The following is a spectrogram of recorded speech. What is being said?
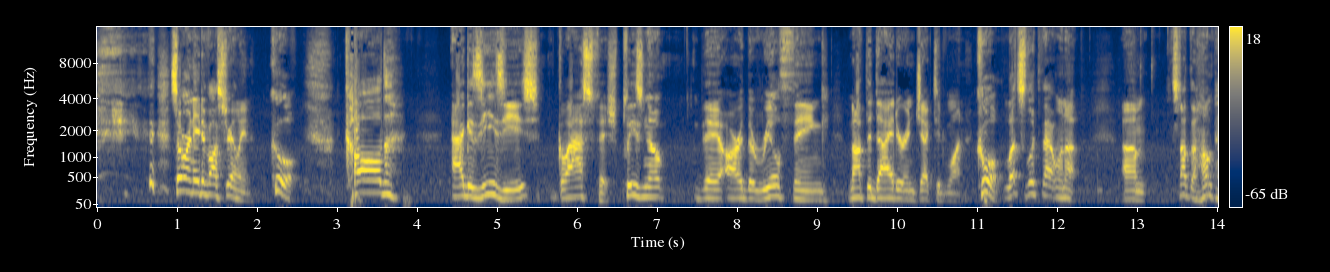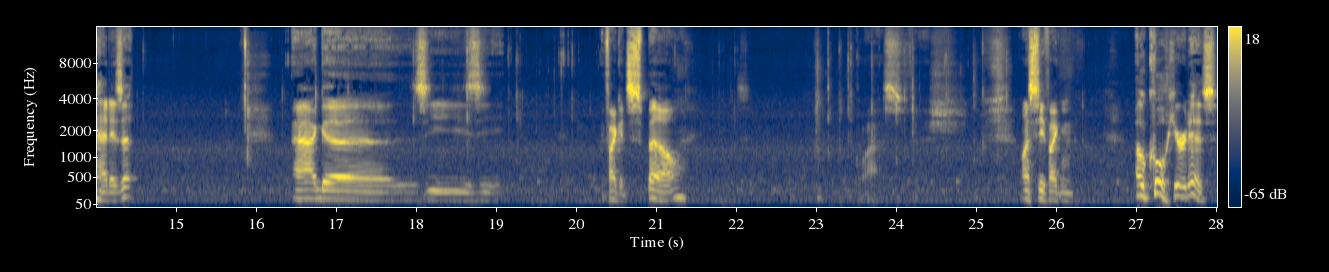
Some are native Australian. Cool. Called Agassiz glassfish. Please note they are the real thing, not the dyed or injected one. Cool. Let's look that one up. Um, it's not the hump head, is it? Agassiz. If I could spell glassfish. I want to see if I can. Oh, cool. Here it is.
